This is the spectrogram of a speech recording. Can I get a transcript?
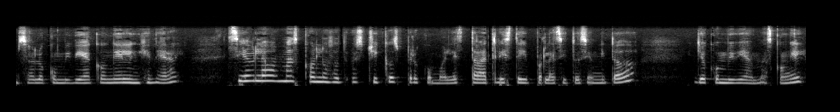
solo convivía con él en general. Sí hablaba más con los otros chicos, pero como él estaba triste y por la situación y todo, yo convivía más con él.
